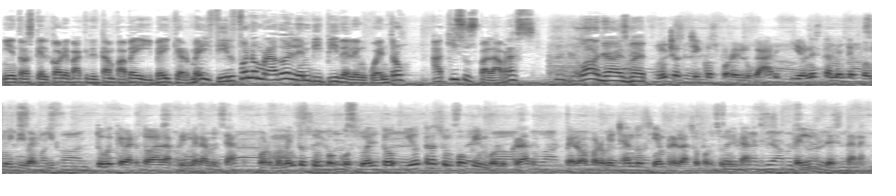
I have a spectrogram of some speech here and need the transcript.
mientras que el coreback de Tampa Bay, Baker Mayfield, fue nombrado el MVP del encuentro. Aquí sus palabras. Muchos chicos por el lugar y honestamente fue muy divertido. Tuve que ver toda la primera mitad, por momentos un poco suelto y otras un poco involucrado, pero aprovechando siempre las oportunidades. Feliz de estar aquí.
